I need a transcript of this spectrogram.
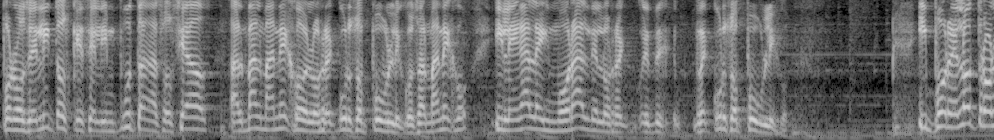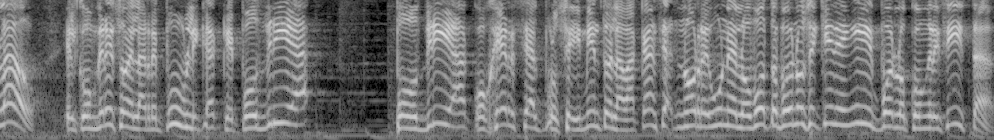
por los delitos que se le imputan asociados al mal manejo de los recursos públicos, al manejo ilegal e inmoral de los recursos públicos. Y por el otro lado, el Congreso de la República, que podría, podría acogerse al procedimiento de la vacancia, no reúne los votos porque no se quieren ir por los congresistas.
